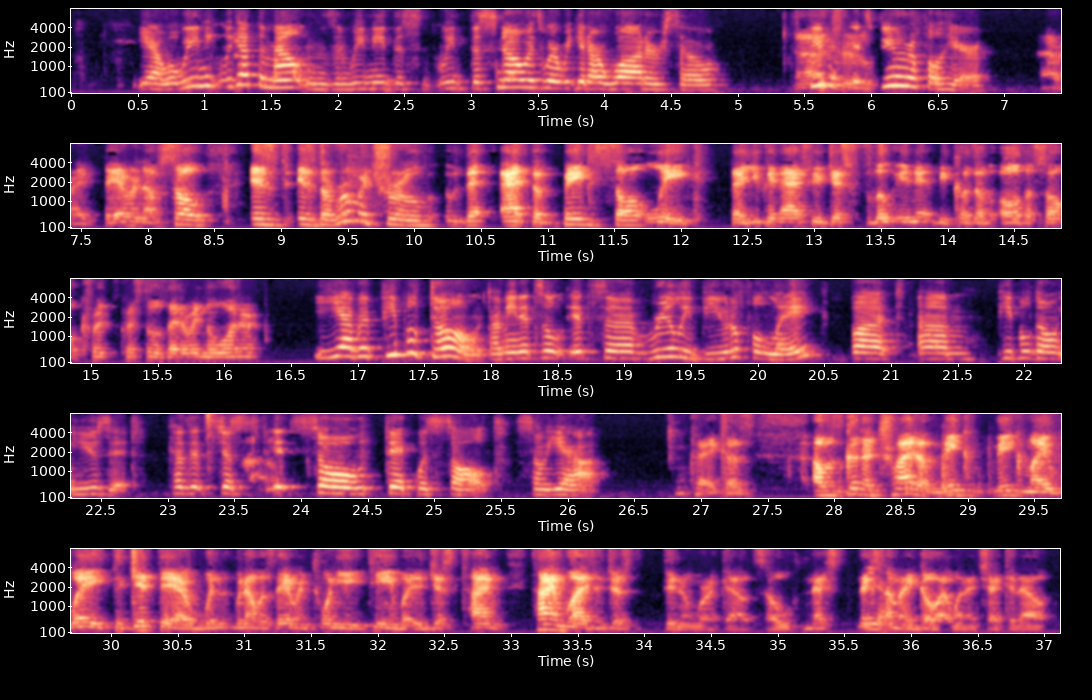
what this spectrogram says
Yeah, well, we need, we got the mountains, and we need this. We the snow is where we get our water, so it's Ah, beautiful, it's beautiful here. All right, fair enough. So, is is the rumor true that at the Big Salt Lake that you can actually just float in it because of all the salt cry- crystals that are in the water? Yeah, but people don't. I mean, it's a it's a really beautiful lake, but um, people don't use it because it's just it's so thick with salt. So yeah, Okay, because I was gonna try to make make my way to get there when, when I was there in 2018, but it just time time wise it just didn't work out. So next next Yeah. time I go, I want to check it out.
